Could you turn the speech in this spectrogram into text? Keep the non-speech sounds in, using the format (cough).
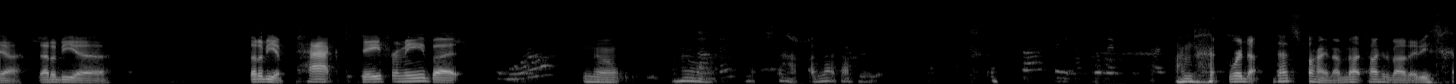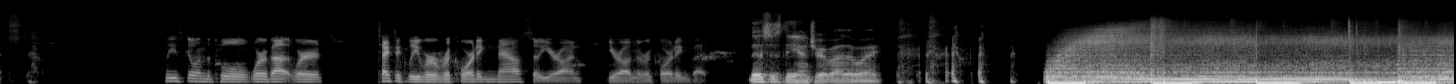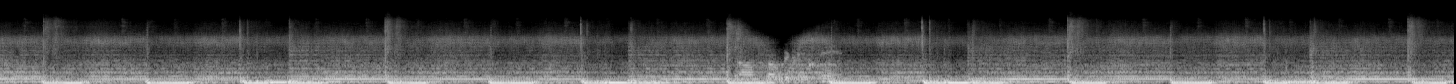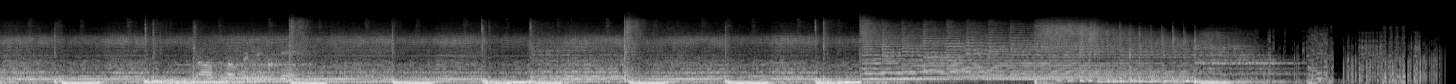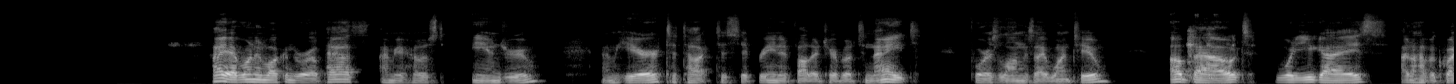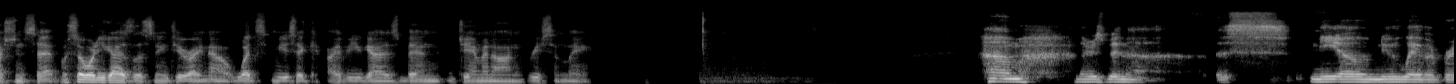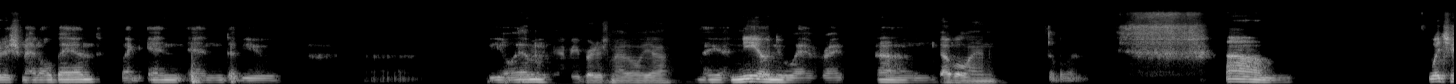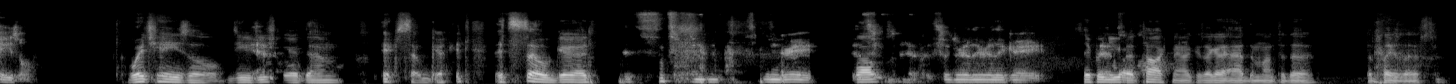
yeah, that'll be a that'll be a packed day for me. But no, no, stop. I'm not talking to you. Sunday, I'm going to exercise. I'm not. We're not. That's fine. I'm not talking about any of that stuff. Please go in the pool. We're about. We're technically we're recording now, so you're on. You're on the recording, but This is the intro, by the way. (laughs) Hi, everyone, and welcome to Royal Path. I'm your host, Andrew. I'm here to talk to Cyprian and Father Turbo tonight for as long as I want to about what do you guys, I don't have a question set. So, what are you guys listening to right now? What's music have you guys been jamming on recently? Um, there's been a, this neo new wave of British metal band like N N W B O M Heavy British metal, yeah. yeah, neo new wave, right? Um, Double N. double N. Um, Witch Hazel. Witch Hazel. Dude, you Yeah. shared them. (laughs) They're so good. It's so good. It's, it's been, it's been great. It's, Well- it's been really really great. Cyprian, you gotta talk now because I gotta add them onto the the playlist.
